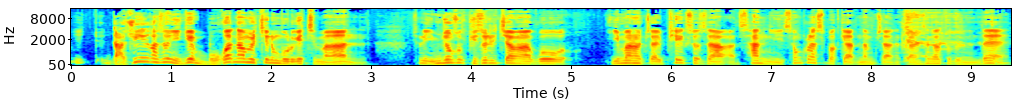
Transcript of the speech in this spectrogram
이- 나중에 가서는 이게 뭐가 남을지는 모르겠지만 저는 임종석 비서실장하고 2만 원짜리 PX 산이 선글라스밖에 안 남지 않을까 하는 생각도 드는데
